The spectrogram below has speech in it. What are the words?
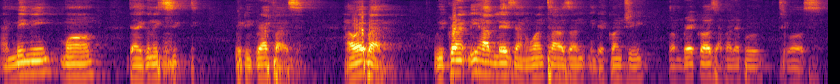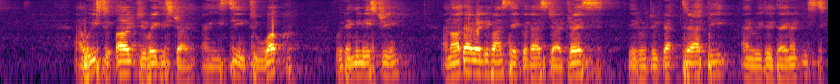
and many more diagnostic radiographers. However, we currently have less than 1,000 in the country from records available to us. I wish to urge the registrar and his team to work with the ministry and other relevant stakeholders to address the radiotherapy and radiodiagnostic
